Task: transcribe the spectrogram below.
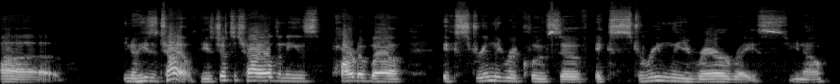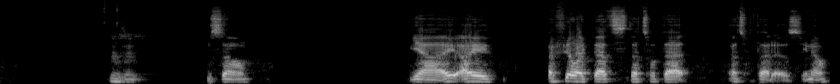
uh you know he's a child he's just a child and he's part of a extremely reclusive extremely rare race you know Mm-hmm. so yeah i i i feel like that's that's what that that's what that is you know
